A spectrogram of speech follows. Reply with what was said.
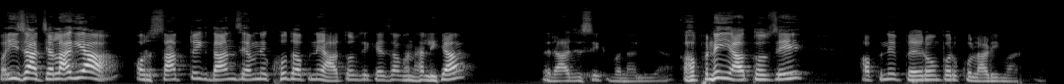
पैसा चला गया और सात्विक दान से हमने खुद अपने हाथों से कैसा बना लिया? राजसिक बना लिया। अपने ही हाथों से अपने पैरों पर कुलाड़ी मार लिया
